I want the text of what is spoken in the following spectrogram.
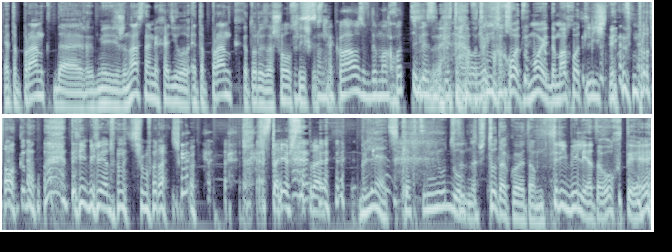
это пранк, да. М- Жена с нами ходила. Это пранк, который зашел слишком... Санта-Клаус в дымоход тебе Да, записал. в дымоход, в мой дымоход личный протолкнул три билета на Чебурашку. Встаешь с утра. Блять, как-то неудобно. Что такое там? Три билета, ух ты.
